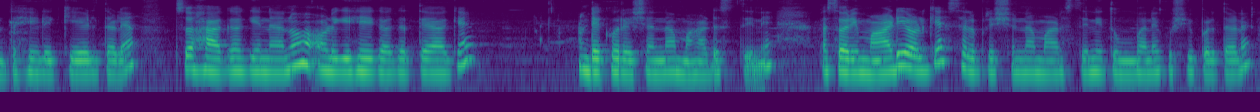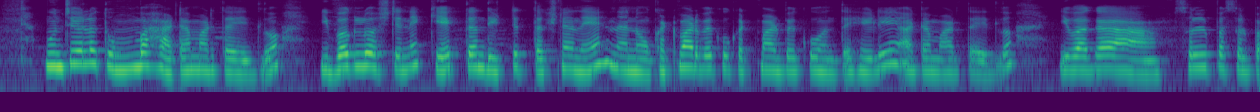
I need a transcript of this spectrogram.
ಅಂತ ಹೇಳಿ ಕೇಳ್ತಾಳೆ. ಸೊ ಹಾಗಾಗಿ ನಾನು ಅವಳಿಗೆ ಹೇಗಾಗುತ್ತೆ ಹಾಗೆ ಡೆಕೋರೇಷನ್ನ ಮಾಡಿಸ್ತೀನಿ. ಸಾರಿ ಮಾಡಿ ಅವಳಿಗೆ ಸೆಲೆಬ್ರೇಷನ್ನ ಮಾಡಿಸ್ತೀನಿ. ತುಂಬಾ ಖುಷಿ ಪಡ್ತಾಳೆ. ಮುಂಚೆ ಎಲ್ಲ ತುಂಬ ಹಠ ಮಾಡ್ತಾಯಿದ್ಲು ಇವಾಗಲೂ ಅಷ್ಟೇ ಕೇಕ್ ತಂದು ಇಟ್ಟಿದ ತಕ್ಷಣವೇ ನಾನು ಕಟ್ ಮಾಡಬೇಕು ಕಟ್ ಮಾಡಬೇಕು ಅಂತ ಹೇಳಿ ಹಠ ಮಾಡ್ತಾಯಿದ್ಲು ಇವಾಗ ಸ್ವಲ್ಪ ಸ್ವಲ್ಪ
